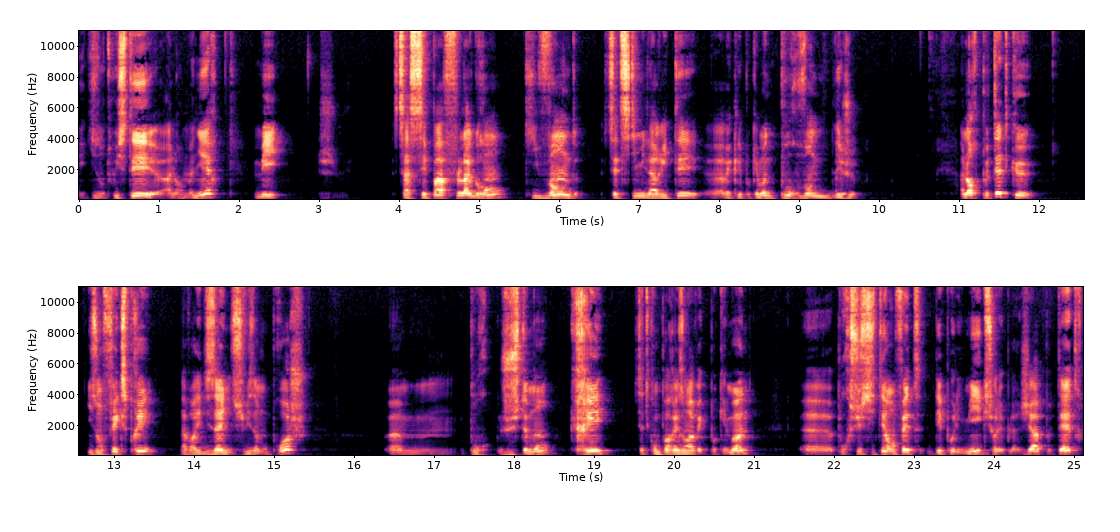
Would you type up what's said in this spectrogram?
et qu'ils ont twisté euh, à leur manière, mais ça c'est pas flagrant qu'ils vendent cette similarité euh, avec les Pokémon pour vendre des jeux. Alors peut-être que ils ont fait exprès d'avoir des designs suffisamment proches euh, pour justement créer cette comparaison avec Pokémon euh, pour susciter en fait des polémiques sur les plagiats peut-être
